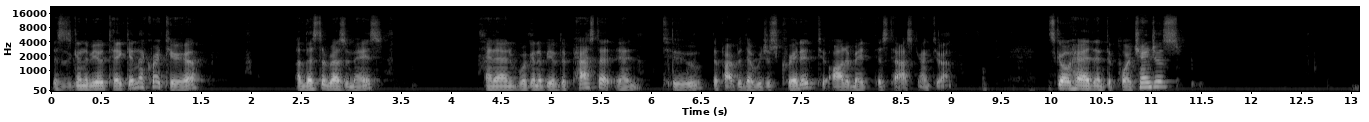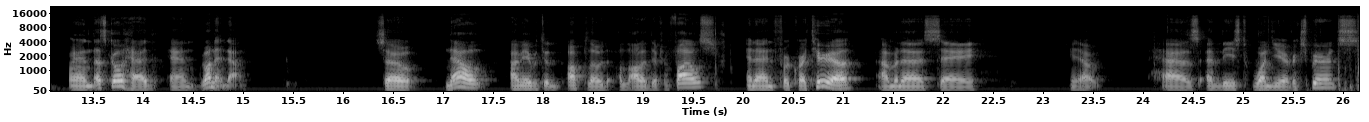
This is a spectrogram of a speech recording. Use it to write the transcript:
This is going to be able to take in the criteria, a list of resumes, and then we're going to be able to pass that in to the pipeline that we just created to automate this task end to end. Let's go ahead and deploy changes. And let's go ahead and run it now. So now I'm able to upload a lot of different files. And then for criteria, I'm going to say, you know, has at least one year of experience,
